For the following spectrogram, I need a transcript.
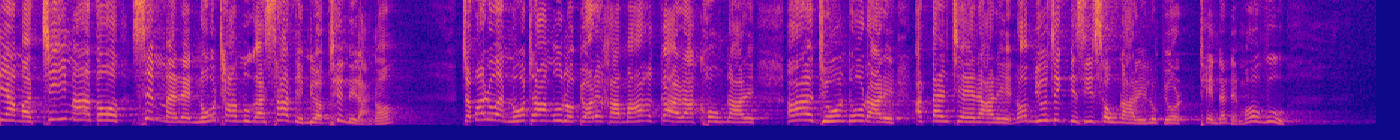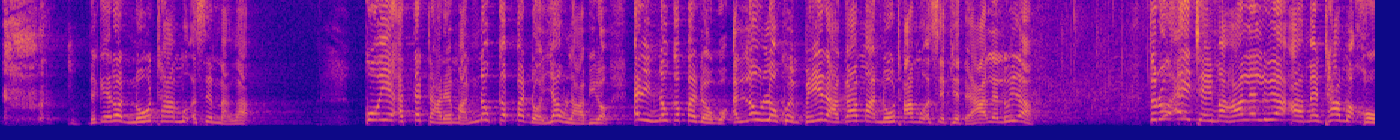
နေရာမှာကြီးမားသောစစ်မှန်တဲ့နိုးထမှုကစတင်ပြီးတော့ဖြစ်နေတာနော်ကျမတို့ကနိုးထမှုလို့ပြောတဲ့အခါမှာကာရာခုံတာတွေအာဂျွန်းထိုးတာတွေအတန်ကျဲတာတွေနော် music ပစ္စည်းစုံတာတွေလို့ပြောထင်တတ်တယ်မဟုတ်ဘူး တကယ်တော့နိုးထမှုအစစ်မှန်ကကိုယ့်ရဲ့အသက်တာထဲမှာနှုတ်ကပတ်တော်ရောက်လာပြီးတော့အဲ့ဒီနှုတ်ကပတ်တော်ကိုအလုတ်လုတ်ခွင့်ပေးတာကမှနိုးထားမှုအစစ်ဖြစ်တယ်ဟာလေလုယာသူတို့အဲ့အချိန်မှာဟာလေလုယာအာမင်ထမခုံ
